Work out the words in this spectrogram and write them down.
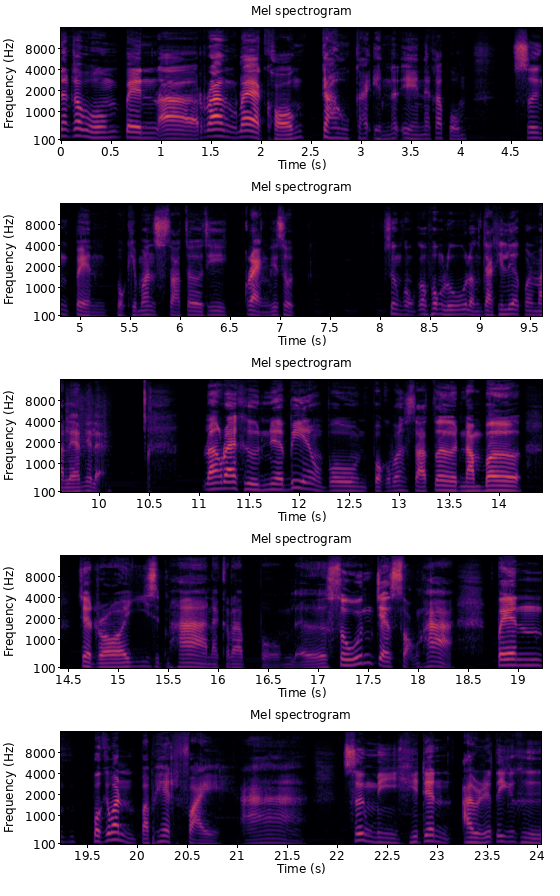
นะครับผมเป็นอ่าร่างแรกของเกาไกเอ็นนั่นเองนะครับผม ซึ่งเป็นโปเกมอนสตาร์เตอร์ที่แกร่งที่สุด ซึ่งผมก็เพิ่งรู้หลังจากที่เลือกมันมาแล้วนี่แหละร่างแรกคือเนียบี้ของผมโปเกมอนสตาร์เตอร์นัมเบอร์725 นะครับผมหรือ 0725 เป็นโปเกมอนประเภทไฟ อ่า ซึ่งมี hidden ability ก็คือ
